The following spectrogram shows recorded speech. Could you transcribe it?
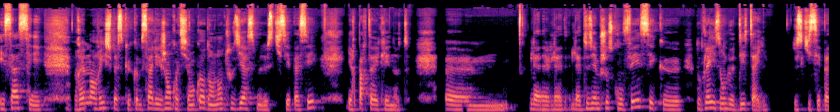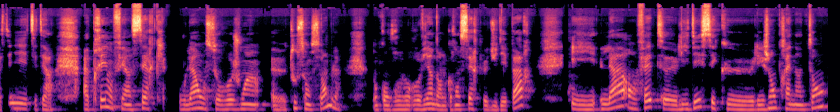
Et ça, c'est vraiment riche parce que comme ça, les gens, quand ils sont encore dans l'enthousiasme de ce qui s'est passé, ils repartent avec les notes. Euh, la, la, la, deuxième chose qu'on fait, c'est que donc là, ils ont le détail de ce qui s'est passé, etc. Après, on fait un cercle où là, on se rejoint euh, tous ensemble. Donc, on revient dans le grand cercle du départ. Et là, en fait, euh, l'idée, c'est que les gens prennent un temps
